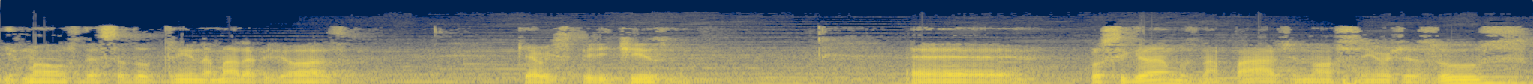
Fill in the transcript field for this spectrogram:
irmãos dessa doutrina maravilhosa que é o Espiritismo. É, prossigamos na página Nosso Senhor Jesus,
